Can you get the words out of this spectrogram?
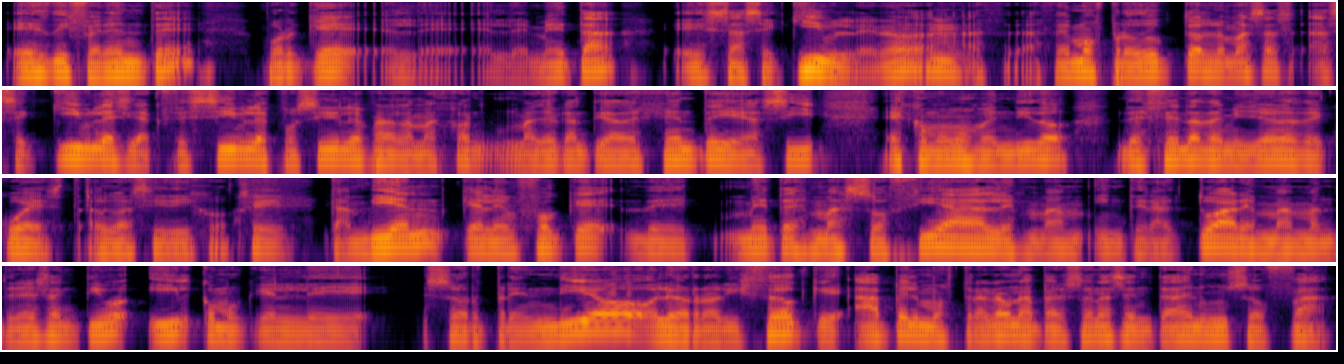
es diferente porque el de, Meta es asequible, ¿no? Mm. Hacemos productos lo más asequibles y accesibles posibles para la mejor, mayor cantidad de gente y así es como hemos vendido decenas de millones de Quest, algo así dijo. También que el enfoque de Meta es más social, es más interactuar, es más mantenerse activo y como que le sorprendió o le horrorizó que Apple mostrara a una persona sentada en un sofá,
